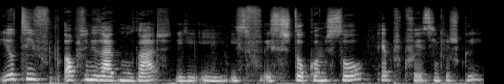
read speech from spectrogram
eu tive a oportunidade de mudar e, e, e, se, e, se, estou como sou, é porque foi assim que eu escolhi.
